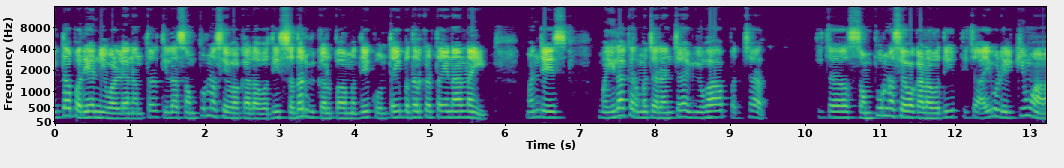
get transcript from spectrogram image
एकदा पर्याय निवडल्यानंतर तिला संपूर्ण सेवा कालावधीत सदर विकल्पामध्ये कोणताही बदल करता येणार नाही. म्हणजेच महिला कर्मचाऱ्यांच्या विवाहापश्चात तिचा संपूर्ण सेवा कालावधीत तिच्या आईवडील किंवा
